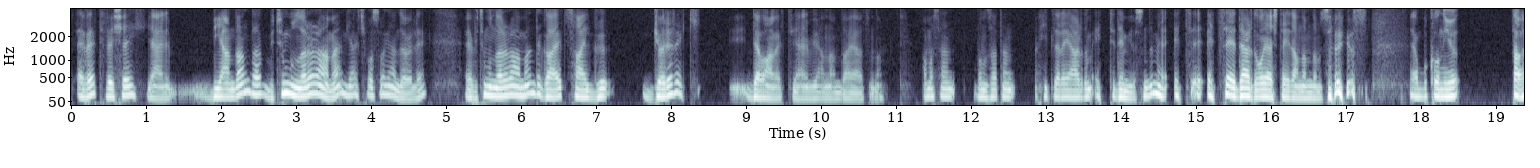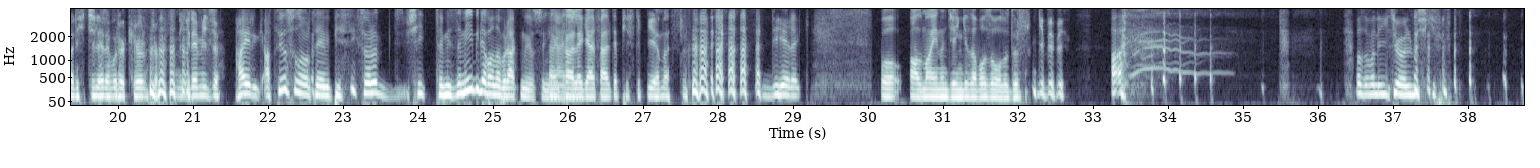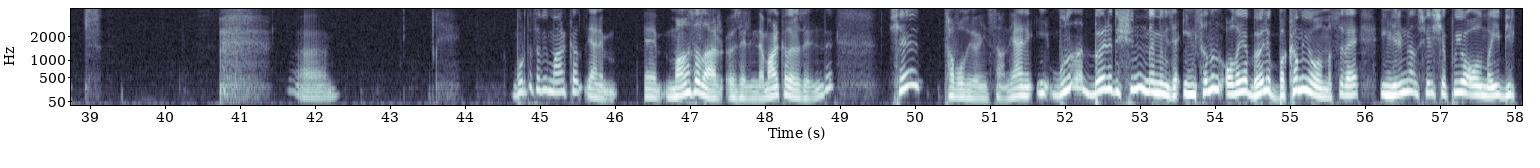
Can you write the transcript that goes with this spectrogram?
evet ve şey yani bir yandan da bütün bunlara rağmen gerçi Volkswagen de öyle. E, bütün bunlara rağmen de gayet saygı görerek e, devam etti yani bir anlamda hayatına. Ama sen bunu zaten Hitler'e yardım etti demiyorsun değil mi? Et, etse ederdi o yaştaydı anlamda mı söylüyorsun? Yani bu konuyu tarihçilere bırakıyorum çok şimdi giremeyeceğim. Hayır atıyorsun ortaya bir pislik sonra şey temizlemeyi bile bana bırakmıyorsun Sen yani. Karl Lagerfeld'e pislik diyemezsin. diyerek. O Almanya'nın Cengiz Abazoğlu'dur gibi bir. O zaman iyi ki ölmüş gibi. Ee, Burada tabii marka yani e, mağazalar özelinde, markalar özelinde şey tav oluyor insan. Yani bunu da böyle düşünmememiz, yani insanın olaya böyle bakamıyor olması ve indirimli alışveriş yapıyor olmayı bir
